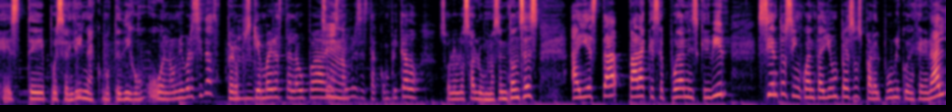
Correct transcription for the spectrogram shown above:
este, pues en línea, como te digo, o en la universidad. Pero pues, ¿quién va a ir hasta la UPA a no. inscribirse? Está complicado. Solo los alumnos. Entonces, ahí está para que se puedan inscribir. 151 pesos para el público en general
